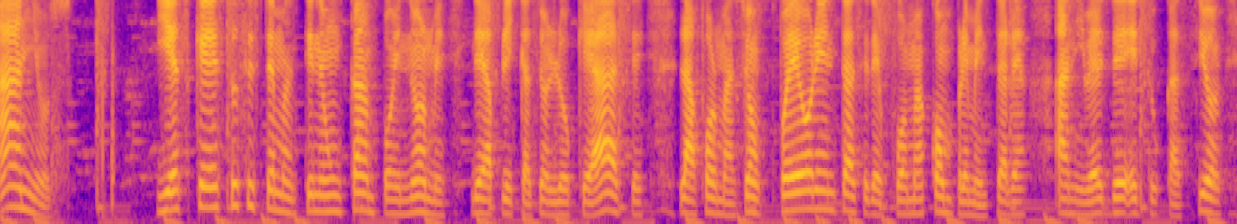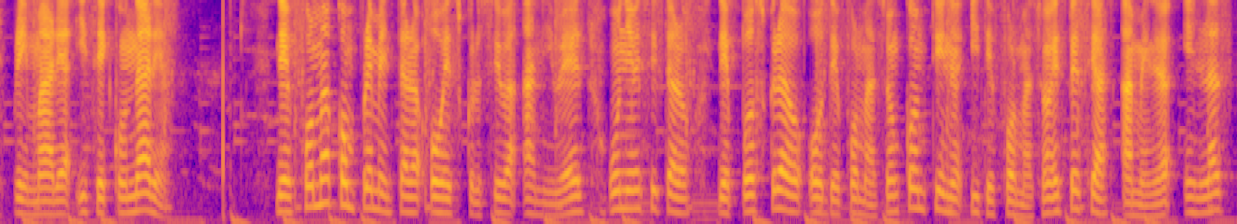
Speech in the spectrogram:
años. Y es que estos sistemas tienen un campo enorme de aplicación, lo que hace la formación puede orientarse de forma complementaria a nivel de educación primaria y secundaria, de forma complementaria o exclusiva a nivel universitario, de posgrado o de formación continua y de formación especial a medida en las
